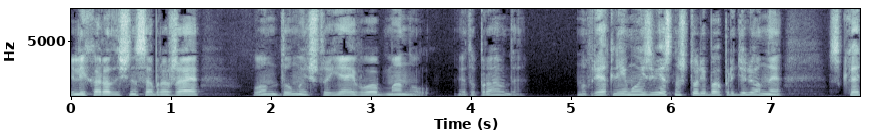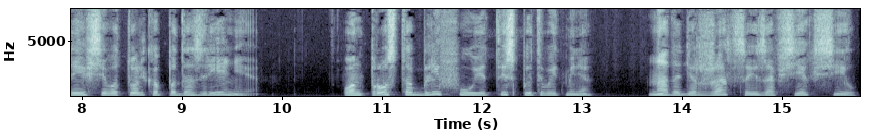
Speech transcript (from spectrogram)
лихорадочно соображая, он думает, что я его обманул. Это правда? Но вряд ли ему известно что-либо определенное. Скорее всего, только подозрение. Он просто блефует, испытывает меня. Надо держаться изо всех сил.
